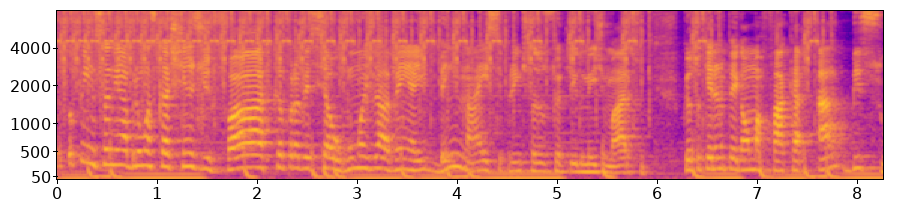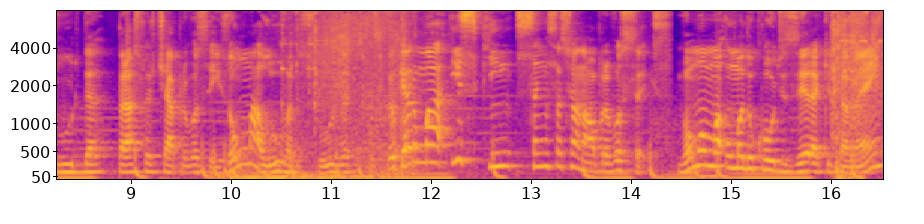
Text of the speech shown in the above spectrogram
Eu tô pensando em abrir umas caixinhas de faca pra ver se alguma já vem aí bem nice pra gente fazer o sorteio do mês de março. Porque eu tô querendo pegar uma faca absurda pra sortear pra vocês. Ou uma luva absurda. Eu quero uma skin sensacional pra vocês. Vamos uma, uma do Coldzera aqui também.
